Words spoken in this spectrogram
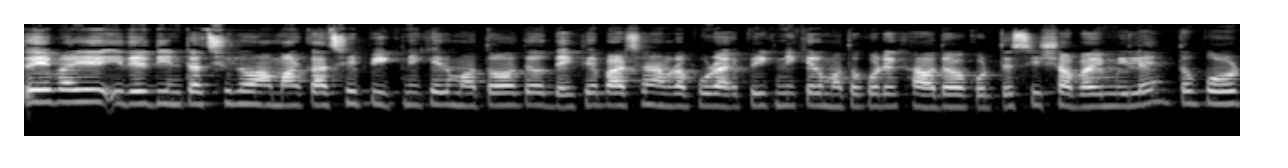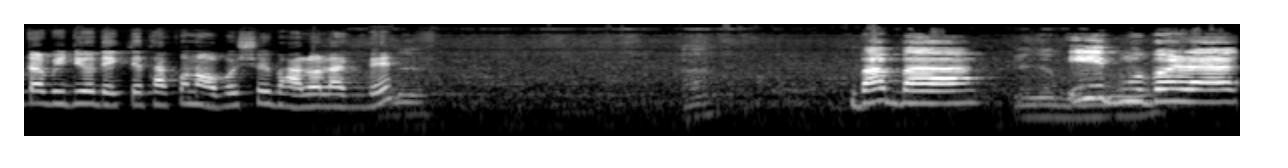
তো এবারে ঈদের দিনটা ছিল আমার কাছে পিকনিকের মতো। তো দেখতে পাচ্ছেন আমরা পুরো পিকনিকের মতো করে খাওয়া দাওয়া করতেছি সবাই মিলে। তো পুরোটা ভিডিও দেখতে থাকুন অবশ্যই ভালো লাগবে। হ্যাঁ? বাবা ঈদ মুবারক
